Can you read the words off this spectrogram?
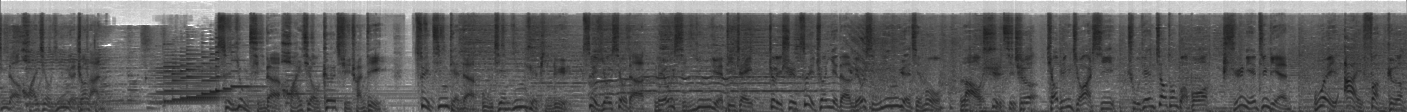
最用心的怀旧音乐专栏，最用情的怀旧歌曲传递，最经典的午间音乐频率，最优秀的流行音乐 DJ。这里是最专业的流行音乐节目《老式汽车》，调频九二七，楚天交通广播，十年经典，为爱放歌。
